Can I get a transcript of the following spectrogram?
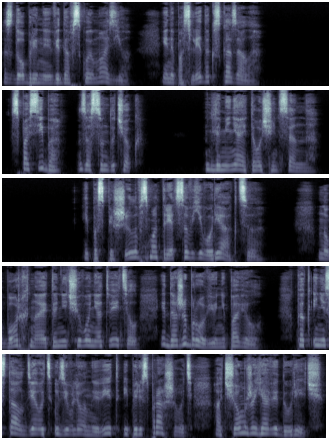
сдобренный видовской мазью, и напоследок сказала «Спасибо за сундучок». Для меня это очень ценно. И поспешила всмотреться в его реакцию. Но Борх на это ничего не ответил и даже бровью не повел, как и не стал делать удивленный вид и переспрашивать, о чем же я веду речь.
